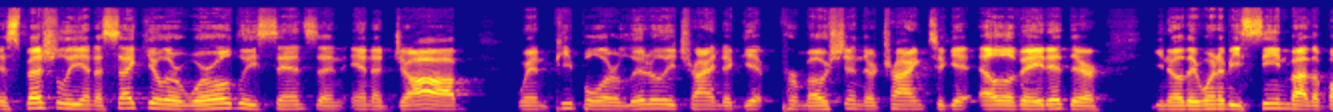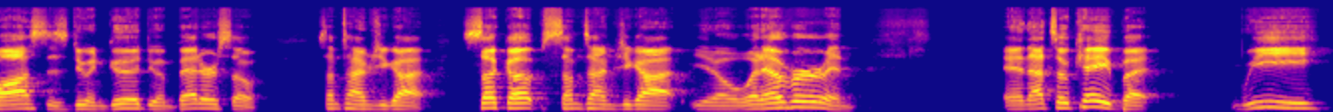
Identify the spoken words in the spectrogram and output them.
especially in a secular, worldly sense and in a job when people are literally trying to get promotion, they're trying to get elevated, they're you know they want to be seen by the boss as doing good doing better. So sometimes you got suck up sometimes you got you know whatever and and that's okay but we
